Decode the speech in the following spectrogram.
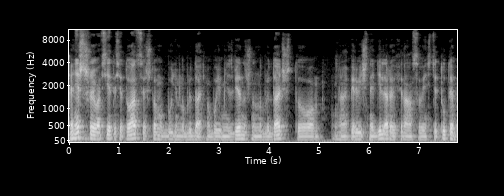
Конечно же, во всей этой ситуации что мы будем наблюдать? Мы будем неизбежно наблюдать, что э, первичные дилеры, финансовые институты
